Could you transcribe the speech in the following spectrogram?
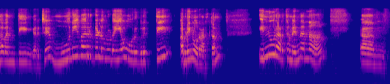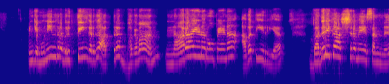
பவந்திங்கிறச்சு முனிவர்களுடைய ஒரு விற்பி அப்படின்னு ஒரு அர்த்தம். இன்னொரு அர்த்தம் என்னன்னா இங்க முனீந்திர விற்த்திங்கிறது அத்த பகவான் நாராயண ரூபேண அவதீரிய பதரிகாசிரமே சன்னு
